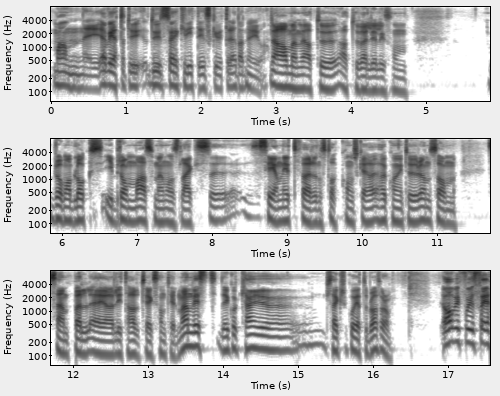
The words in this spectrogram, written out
man, eh, jag vet att du, du ser kritisk ut redan nu. Va? Ja, men att du, att du väljer liksom Bromma Blocks i Bromma som är någon slags eh, senigt för den stockholmska högkonjunkturen som exempel är jag lite halvtveksam till. Men visst, det kan ju säkert gå jättebra för dem. Ja, vi får ju se.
